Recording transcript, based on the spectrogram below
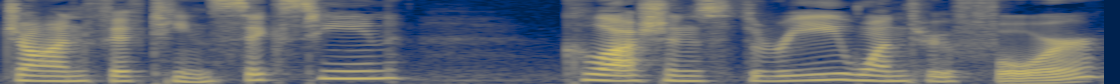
John 15:16, Colossians 3 1 through 4,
